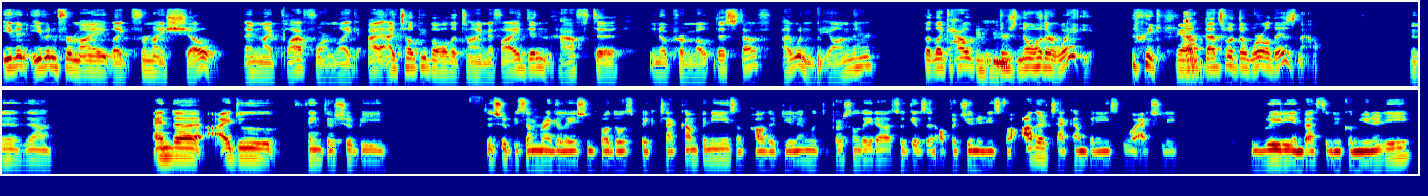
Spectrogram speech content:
even even for my like for my show and my platform, like I, I tell people all the time, if I didn't have to, you know, promote this stuff, I wouldn't be on there. But like, how Mhm. there's no other way. like Yeah. that, that's what the world is now. It is, yeah. And uh, I do think there should be there should be some regulation for those big tech companies of how they're dealing with the personal data. So it gives it opportunities for other tech companies who are actually really invested in the community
